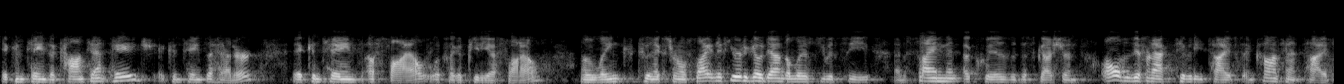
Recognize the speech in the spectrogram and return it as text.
It contains a content page, it contains a header, it contains a file, it looks like a PDF file, a link to an external site, and if you were to go down the list you would see an assignment, a quiz, a discussion, all the different activity types and content types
